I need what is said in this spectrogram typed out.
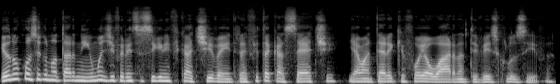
eu não consigo notar nenhuma diferença significativa entre a fita cassete e a matéria que foi ao ar na TV exclusiva.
